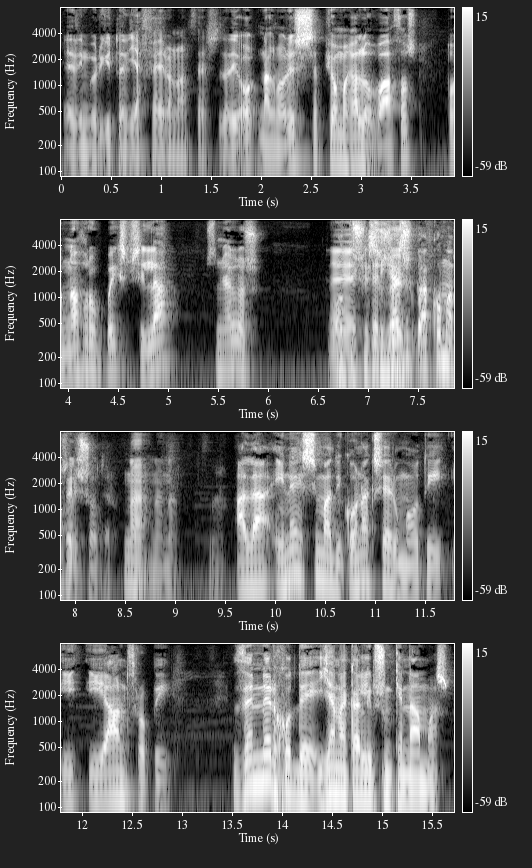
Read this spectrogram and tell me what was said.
ε, δημιουργεί το ενδιαφέρον, αν θες. Δηλαδή, ο- να γνωρίσεις σε πιο μεγάλο βάθος τον άνθρωπο που έχεις ψηλά στο μυαλό σου. Ε, Ότι και σου στη ζωή ταιριάζει σου, ακόμα προφανώς. περισσότερο. Ναι, ναι, ναι. Αλλά είναι σημαντικό να ξέρουμε ότι οι, οι άνθρωποι δεν έρχονται για να καλύψουν κενά μας.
